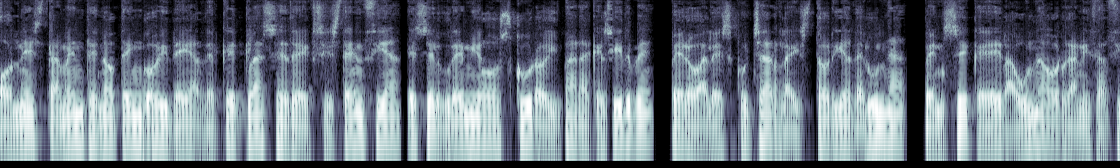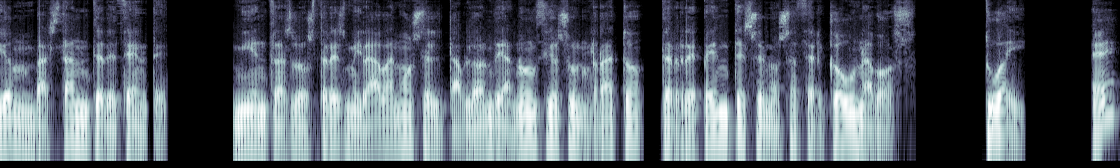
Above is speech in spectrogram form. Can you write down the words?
Honestamente no tengo idea de qué clase de existencia es el gremio oscuro y para qué sirve, pero al escuchar la historia de Luna, pensé que era una organización bastante decente. Mientras los tres mirábamos el tablón de anuncios un rato, de repente se nos acercó una voz. ¿Tú ahí? ¿Eh?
